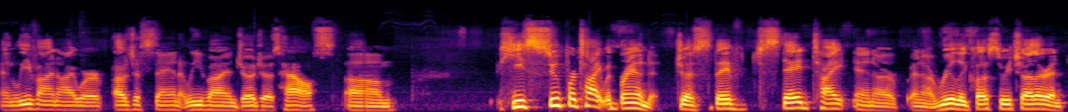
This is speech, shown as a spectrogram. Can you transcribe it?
and Levi and I were, I was just staying at Levi and JoJo's house. Um, he's super tight with Brandon. Just they've stayed tight and are and are really close to each other. And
